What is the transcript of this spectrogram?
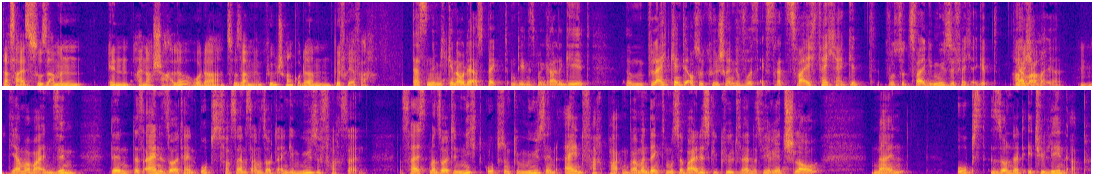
Das heißt zusammen in einer Schale oder zusammen im Kühlschrank oder im Gefrierfach? Das ist nämlich genau der Aspekt, um den es mir gerade geht. Ähm, vielleicht kennt ihr auch so Kühlschränke, wo es extra zwei Fächer gibt, wo es so zwei Gemüsefächer gibt. Die, Hab haben, aber, ja, die haben aber einen Sinn. Denn das eine sollte ein Obstfach sein, das andere sollte ein Gemüsefach sein. Das heißt, man sollte nicht Obst und Gemüse in ein Fach packen, weil man denkt, es muss ja beides gekühlt werden, das wäre jetzt schlau. Nein, Obst sondert Ethylen ab.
